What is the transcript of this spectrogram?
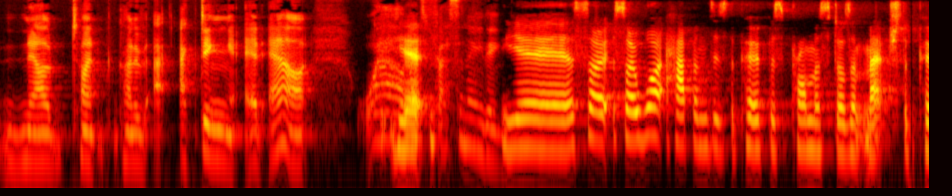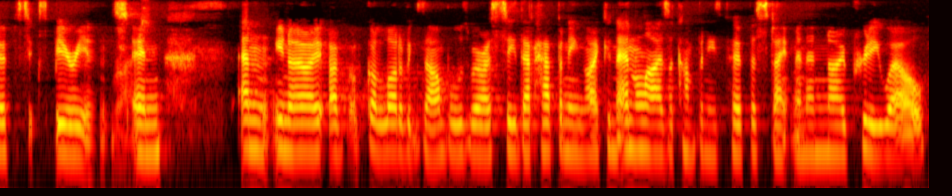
now t- kind of acting it out. Wow, yeah. that's fascinating. Yeah. So so what happens is the purpose promise doesn't match the purpose experience, right. and and, you know, I've, I've got a lot of examples where I see that happening. I can analyze a company's purpose statement and know pretty well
